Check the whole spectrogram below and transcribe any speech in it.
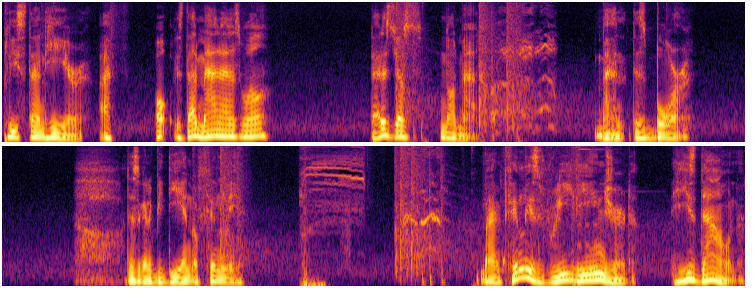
Please stand here. i Oh, is that mad as well? That is just not mad. Man, this boar. This is gonna be the end of Finley. Man, Finley is really injured. He's down.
